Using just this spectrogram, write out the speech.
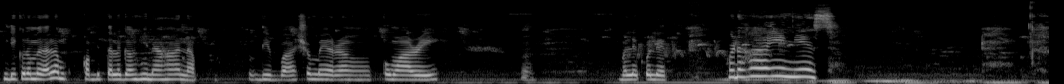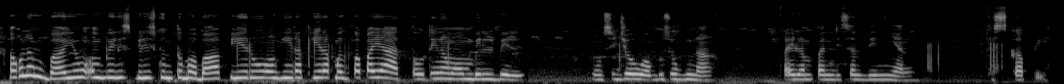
Hindi ko naman alam kung kami talagang hinahanap. Di ba? Syumerang kumari. Hmm. Balik ulit. For the kain, yes. Ako lang ba, yung ang bilis-bilis kong tumaba, pero ang hirap-hirap magpapayat. O, tingnan mo ang bilbil. Yung si Jowa, busog na. Kailang pandesal din yan. Tapos kape.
